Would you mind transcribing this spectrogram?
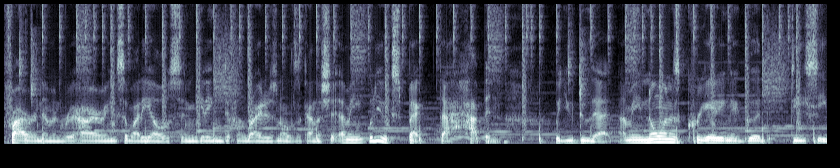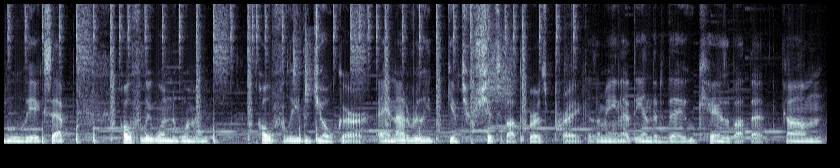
firing them and rehiring somebody else and getting different writers and all this kind of shit. I mean, what do you expect to happen when you do that? I mean, no one is creating a good DC movie except hopefully Wonder Woman, hopefully the Joker, and not really give two shits about the Birds of Prey because I mean, at the end of the day, who cares about that? Um,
